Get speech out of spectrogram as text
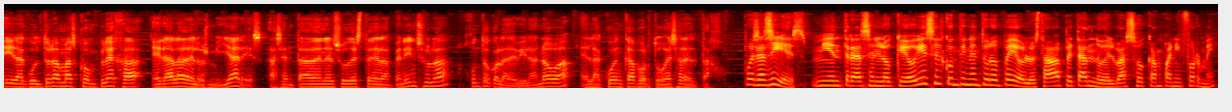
y la cultura más compleja era la de los millares, asentada en el sudeste de la península, junto con la de Vilanova, en la cuenca portuguesa del Tajo. Pues así es, mientras en lo que hoy es el continente europeo lo estaba petando el vaso campaniforme,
